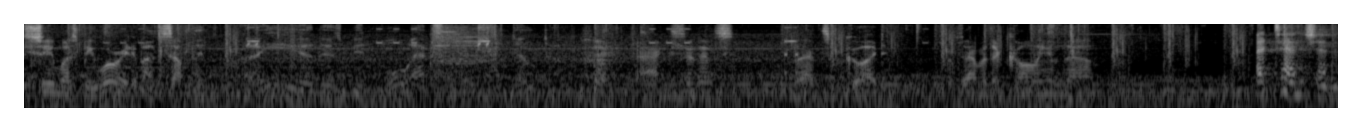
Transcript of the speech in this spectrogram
The UAC must be worried about something. I hear there's been more accidents in Delta. accidents? That's good. Is that what they're calling them now? Attention.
